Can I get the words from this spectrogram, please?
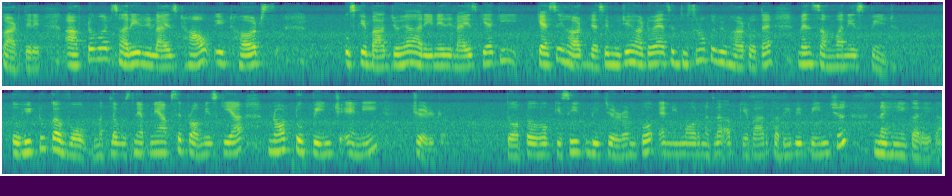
काटते रहे। Afterwards Hari realise how it hurts उसके बाद जो है हरी ने रियलाइज़ किया कि कैसे हर्ट जैसे मुझे हर्ट हुआ ऐसे दूसरों को भी हर्ट होता है व्हेन समवन इज़ पेंट तो ही टू का वो मतलब उसने अपने आप से प्रॉमिस किया not to pinch any children तो अब वो किसी भी चिल्ड्रन को एनी मोर मतलब अब के बाद कभी भी पिंच नहीं करेगा.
